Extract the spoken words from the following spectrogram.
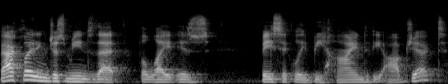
Backlighting just means that the light is basically behind the object.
